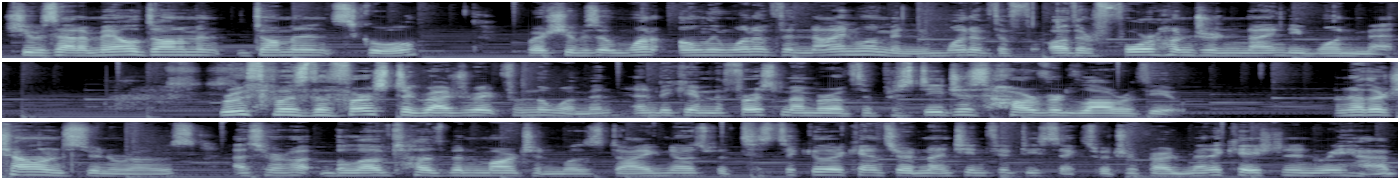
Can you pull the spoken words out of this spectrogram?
She was at a male dominant, school, where she was one, only one of the nine women and one of the other 491 men. Ruth was the first to graduate from the women and became the first member of the prestigious Harvard Law Review. Another challenge soon arose, as her hu- beloved husband Martin was diagnosed with testicular cancer in 1956, which required medication and rehab,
